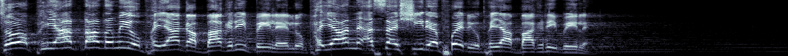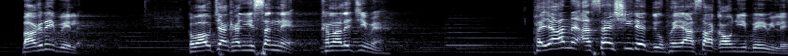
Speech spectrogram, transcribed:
ဆိုတော့ဖခင်သားသမီးကိုဖခင်ကဘာဂရိပေးလဲလို့ဖခင်နဲ့အဆက်ရှိတဲ့အဖွဲ့တွေကိုဖခင်ဘာဂရိပေးလဲဘာဂရိပေးလဲကပောက်ကြံခန်းကြီးစနစ်ခဏလေးကြည့်မယ် ဖယားနဲ့အဆက်ရှိတဲ့သူဖယားစကောင်းကြီးပေးပြီလေ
